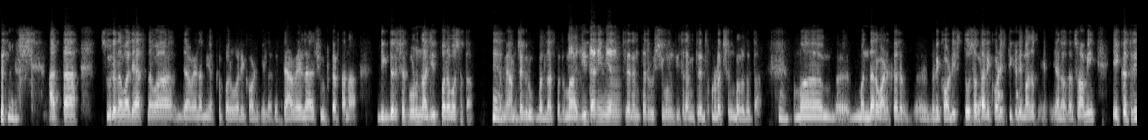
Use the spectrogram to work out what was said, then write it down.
आता सूरनवा ध्यास नवा ज्यावेळेला मी अख्खं पर्व रेकॉर्ड केलं, तर त्यावेळेला शूट करताना दिग्दर्शक म्हणून अजित परबच होता. हं. तर मी आमच्या ग्रुपमधलाच होतो. मग अजित आणि मी असल्यानंतर ऋषी म्हणून तिसरा मित्र प्रोडक्शन बघत होता. हं. मग मंदार वाडकर रेकॉर्डिस्ट तो स्वतः. रेकॉर्डिस्ट तिकडे माझा याला होता. सो आम्ही एकत्रित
